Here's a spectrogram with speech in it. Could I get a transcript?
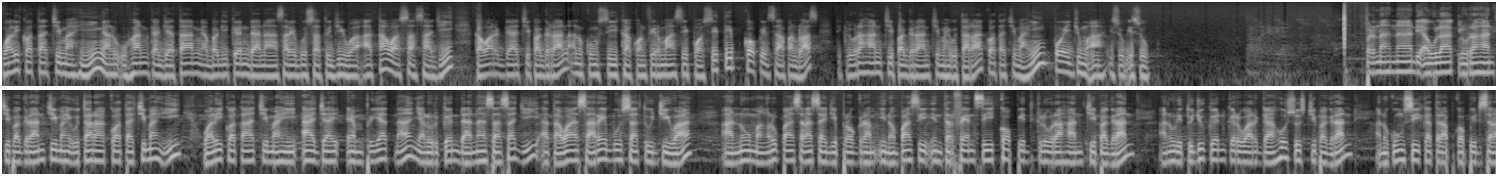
Wali Kota Cimahi ngaluuhan kegiatan ngabagikan dana 1001 jiwa atau sasaji ke warga Cipageran anu kungsi konfirmasi positif COVID-19 di Kelurahan Cipageran Cimahi Utara, Kota Cimahi, poe Jumaah isuk-isuk. pernahna di Aula Kelurahan Cipageran Cimahi Utara Kota Cimahi Wali Kota Cimahi Ajay M Priyatna nyalurkan dana sasaji atau sarebu satu jiwa anu mangrupa salah saji program inovasi intervensi COVID Kelurahan Cipageran anu ditujukan ke warga khusus Cipageran anu kungsi katerap COVID-19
